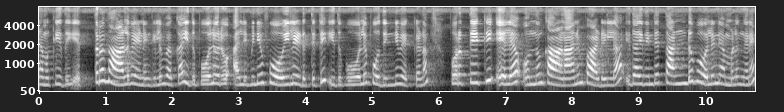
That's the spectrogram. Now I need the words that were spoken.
നമുക്കിത് എത്ര നാൾ വേണമെങ്കിലും വെക്കാം. ഇതുപോലെ ഒരു അലുമിനിയം ഫോയിൽ എടുത്തിട്ട് ഇതുപോലെ പൊതിഞ്ഞ് വെക്കണം. പുറത്തേക്ക് ഇല ഒന്നും കാണാനും പാടില്ല. ഇതാ ഇതിന്റെ തണ്ട് പോലും നമ്മളിങ്ങനെ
